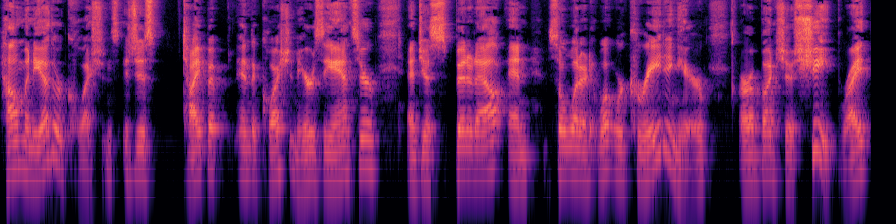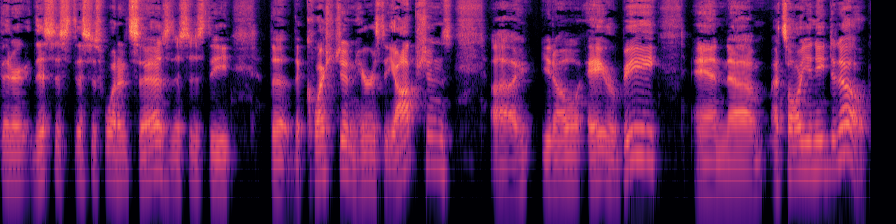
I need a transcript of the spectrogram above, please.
how many other questions is just type it in the question. Here's the answer, and just spit it out. And so what it, what we're creating here are a bunch of sheep, right? That are this is this is what it says. This is the the the question. Here's the options. Uh, you know, A or B, and um, that's all you need to know.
